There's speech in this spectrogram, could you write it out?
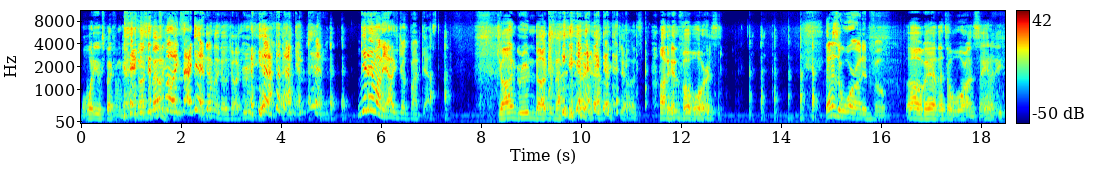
well, what do you expect from a guy named Dog the Bounty well, exactly. He definitely knows Jon Gruden. Yeah, again. Get him on the Alex Jones podcast. Jon Gruden, Dog the Bounty Hunter, and Alex Jones on Infowars. That is a war on info. Oh man, that's a war on sanity.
